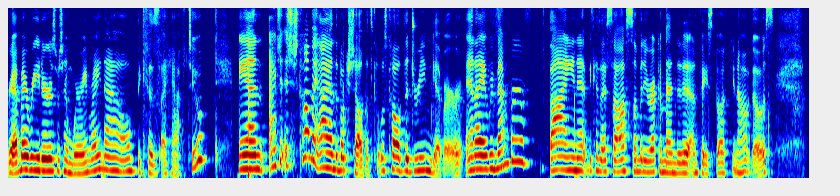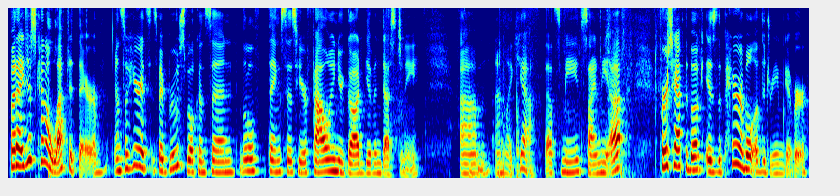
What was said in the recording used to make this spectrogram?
I my readers, which I'm wearing right now because I have to. And I just, it just caught my eye on the bookshelf. It's, it was called The Dream Giver. And I remember buying it because I saw somebody recommended it on Facebook. You know how it goes. But I just kind of left it there. And so here it's, it's by Bruce Wilkinson. Little thing says here, following your God given destiny. Um, I'm like, yeah, that's me. Sign me up. First half of the book is the parable of the dream giver.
